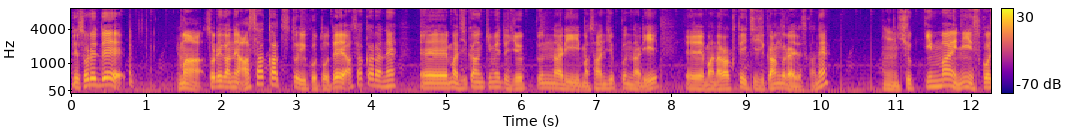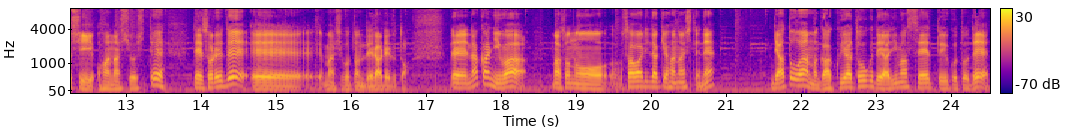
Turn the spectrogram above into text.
でそれでまあそれがね朝活ということで朝からね、えー、まあ、時間決めて10分なり、まあ、30分なり、えまあ、長くて1時間ぐらいですかね。うん、出勤前に少しお話をしてでそれで、えまあ、仕事に出られると。で中にはまあその触りだけ話してねであとはま楽屋トークでやりますせということで、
